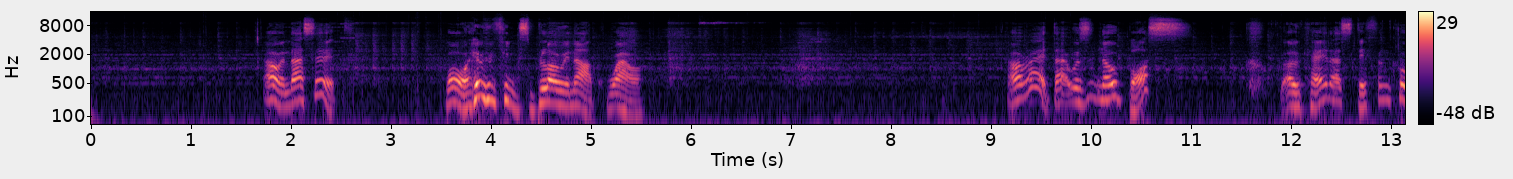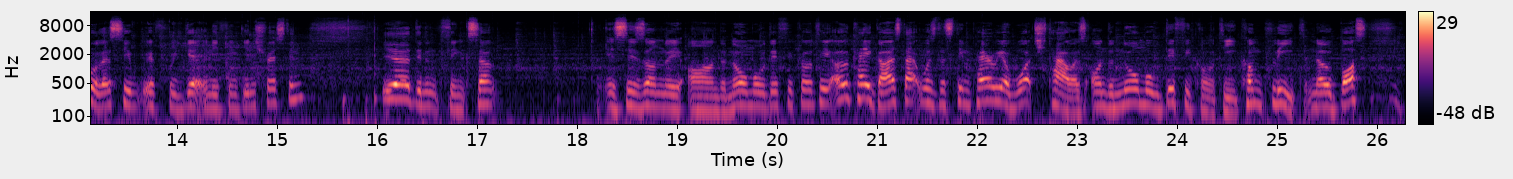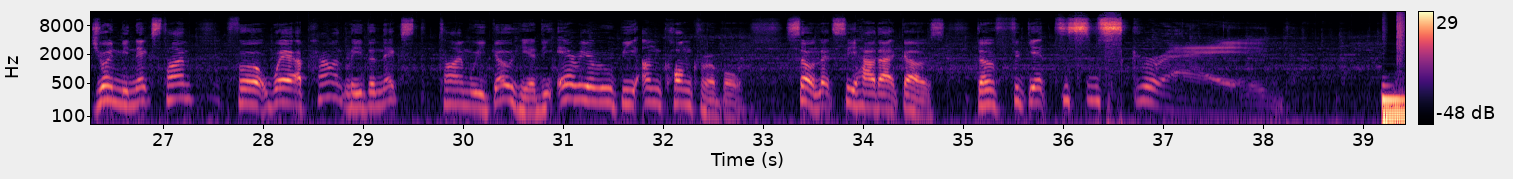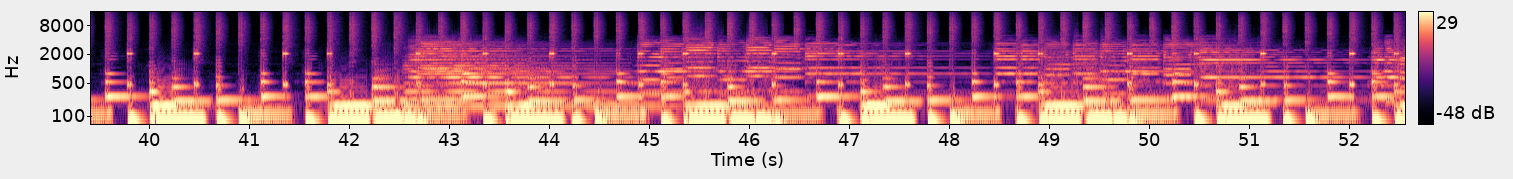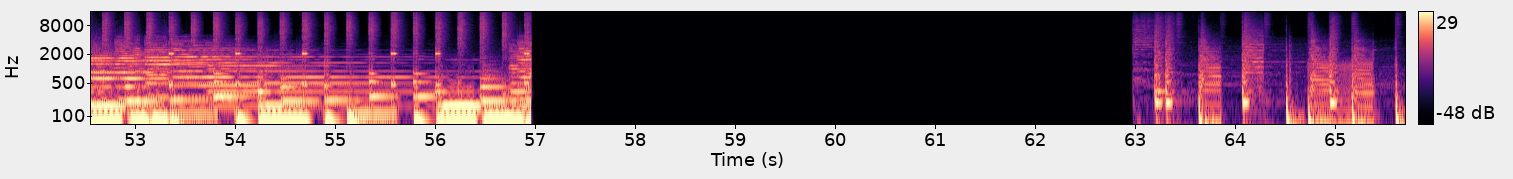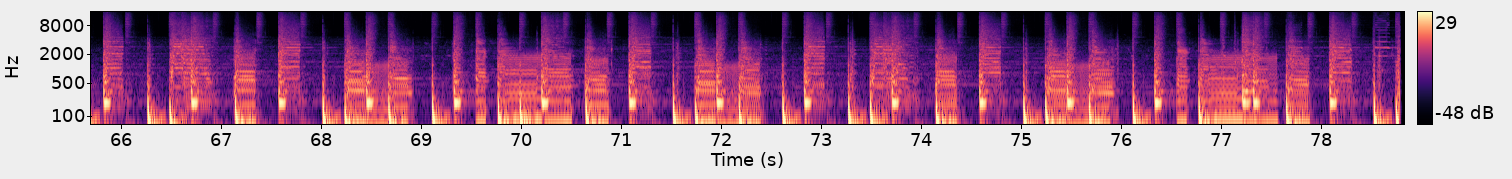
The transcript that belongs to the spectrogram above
Oh, and that's it. Whoa, everything's blowing up. Wow. Alright, that was no boss. Okay, that's different. Cool, let's see if we get anything interesting. Yeah, didn't think so. This is only on the normal difficulty. Okay guys, that was the Stimpalria Watchtowers on the normal difficulty. Complete, no boss. Join me next time for where apparently the next time we go here, the area will be unconquerable. So let's see how that goes. Don't forget to subscribe.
